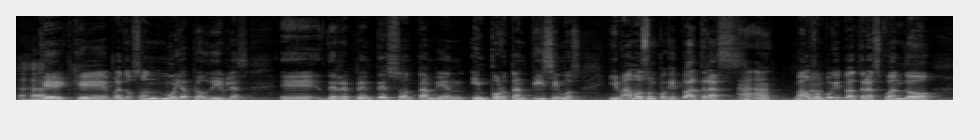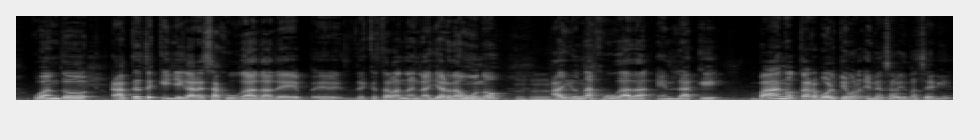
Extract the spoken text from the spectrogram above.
que, que, bueno, son muy aplaudibles, eh, de repente son también importantísimos. Y vamos un poquito atrás. Ah, ah. Vamos un poquito atrás. Cuando, cuando antes de que llegara esa jugada de, eh, de que estaban en la yarda 1, hay una jugada en la que va a anotar Baltimore, en esa misma serie,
